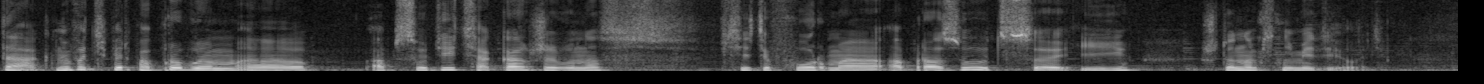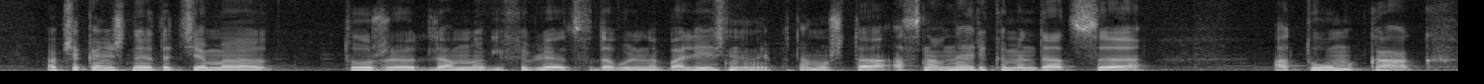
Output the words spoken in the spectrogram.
Так, ну вот теперь попробуем э, обсудить, а как же у нас все эти формы образуются и что нам с ними делать. Вообще, конечно, эта тема тоже для многих является довольно болезненной, потому что основная рекомендация о том, как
